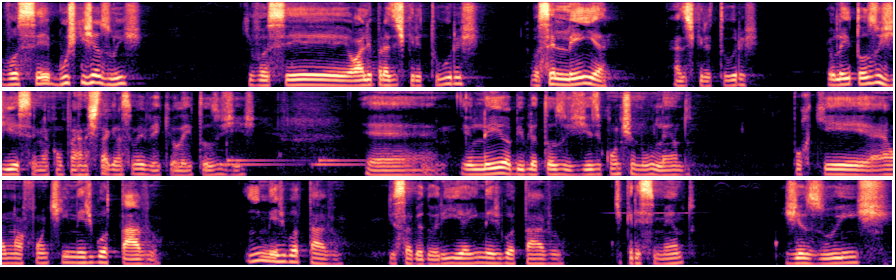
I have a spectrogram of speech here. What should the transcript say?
você busque Jesus, que você olhe para as Escrituras, que você leia as Escrituras. Eu leio todos os dias, se você me acompanhar no Instagram, você vai ver que eu leio todos os dias. É, eu leio a Bíblia todos os dias e continuo lendo, porque é uma fonte inesgotável inesgotável de sabedoria, inesgotável de crescimento. Jesus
